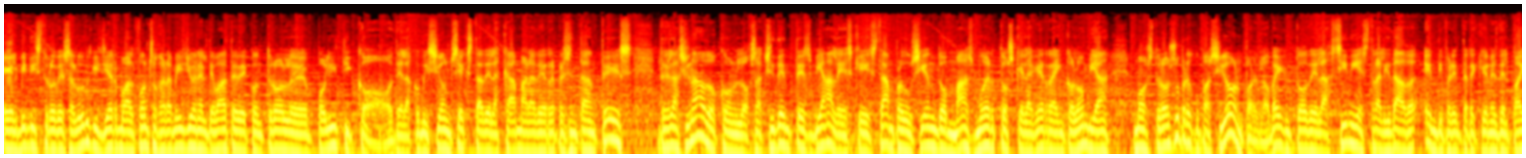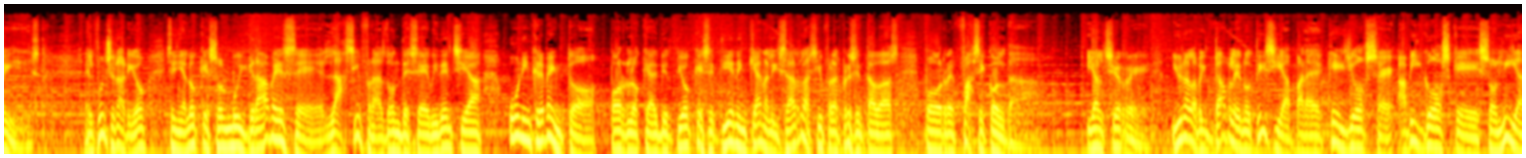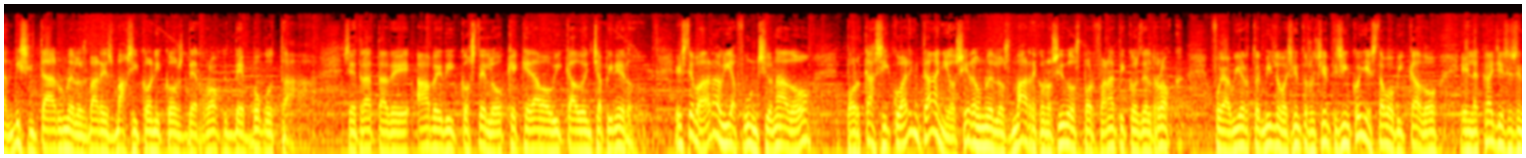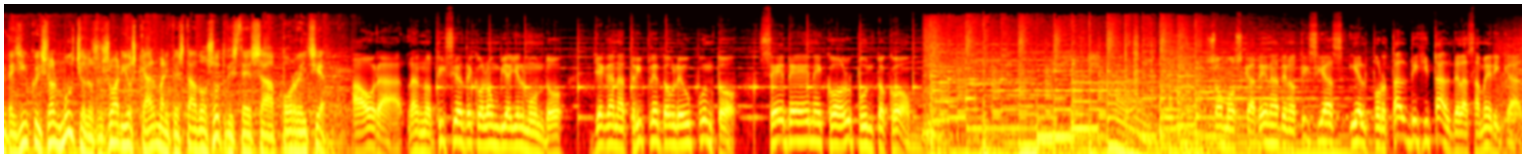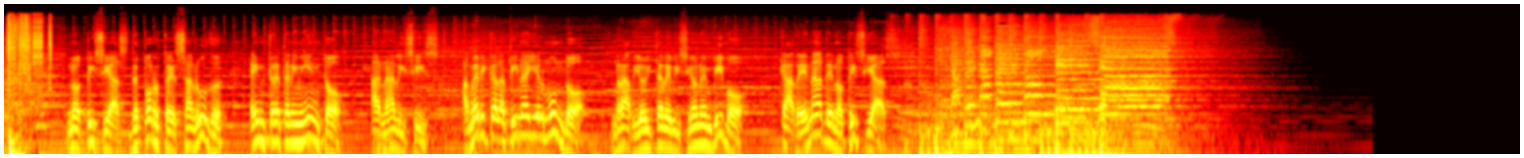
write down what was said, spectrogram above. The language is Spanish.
el ministro de Salud, Guillermo Alfonso Jaramillo, en el debate de control eh, político de la Comisión Sexta de la Cámara de Representantes, relacionado con los accidentes viales que están produciendo más muertos que la guerra en Colombia, mostró su preocupación por el aumento de la siniestralidad en diferentes regiones del país. El funcionario señaló que son muy graves eh, las cifras donde se evidencia un incremento, por lo que advirtió que se tienen que analizar las cifras presentadas por Fase Colda. Y al cierre, y una lamentable noticia para aquellos eh, amigos que solían visitar uno de los bares más icónicos de rock de Bogotá. Se trata de Avedi Costello que quedaba ubicado en Chapinero. Este bar había funcionado por casi 40 años y era uno de los más reconocidos por fanáticos del rock. Fue abierto en 1985 y estaba ubicado en la calle 65 y son muchos los usuarios que han manifestado su tristeza por el cierre. Ahora, las noticias de Colombia y el mundo llegan a www.cdncol.com. Somos cadena de noticias y el portal digital de las Américas noticias, deportes, salud, entretenimiento, análisis, América Latina y el mundo, radio y televisión en vivo, cadena de noticias.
